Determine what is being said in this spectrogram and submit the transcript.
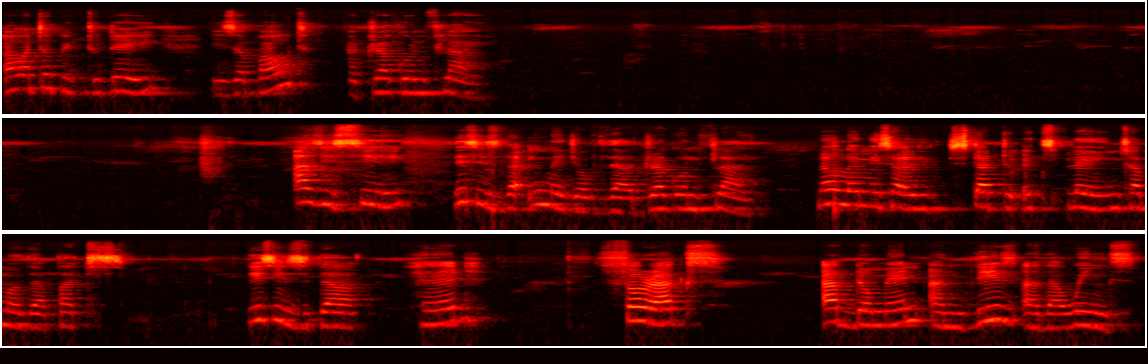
our topic today is about a dragonfly. As you see, this is the image of the dragonfly. Now let me start to explain some of the parts. This is the head, thorax, abdomen, and these are the wings.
